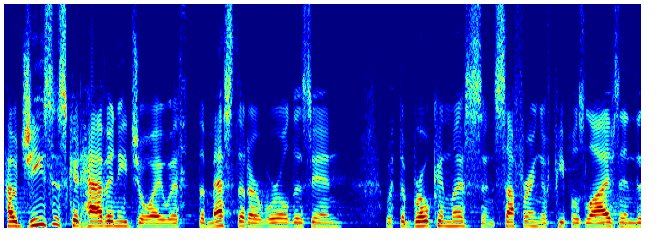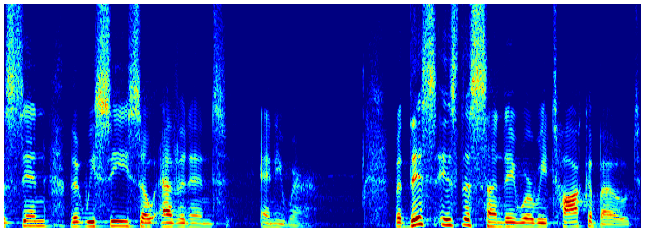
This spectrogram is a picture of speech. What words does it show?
how Jesus could have any joy with the mess that our world is in, with the brokenness and suffering of people's lives, and the sin that we see so evident anywhere. But this is the Sunday where we talk about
